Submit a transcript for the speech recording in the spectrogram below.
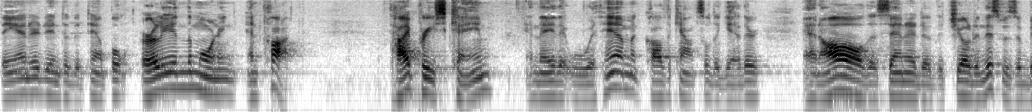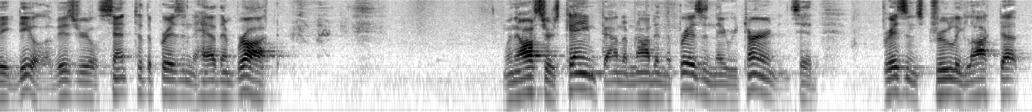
they entered into the temple early in the morning and taught. The high priest came, and they that were with him and called the council together, and all the senate of the children. This was a big deal of Israel sent to the prison to have them brought. When the officers came, found him not in the prison, they returned and said, prison's truly locked up,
